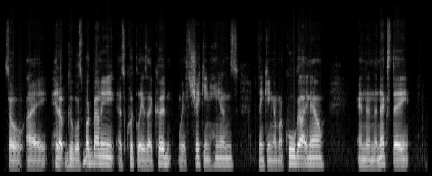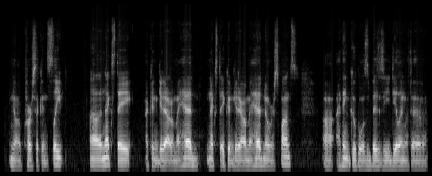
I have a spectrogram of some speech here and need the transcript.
so I hit up Google's bug bounty as quickly as I could with shaking hands, thinking I'm a cool guy now. And then the next day, you know, of course I couldn't sleep. Uh, the next day, I couldn't get it out of my head. Next day, couldn't get it out of my head. No response. Uh, I think Google was busy dealing with a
